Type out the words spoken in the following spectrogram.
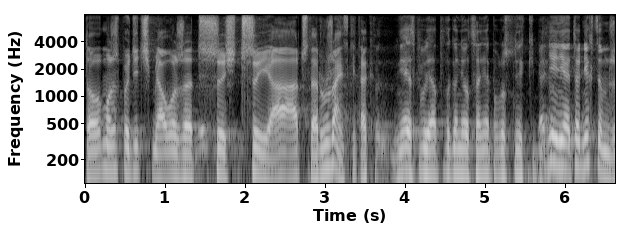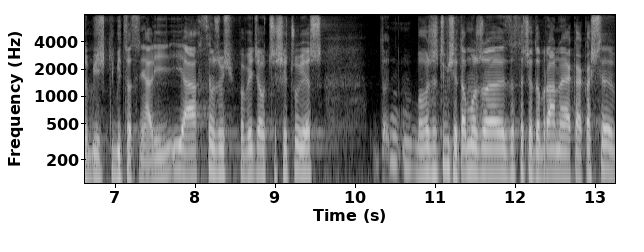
to możesz powiedzieć śmiało, że trzy, trzy ja, a cztery Różański, tak? nie jest, ja tego nie ocenię, po prostu niech kibice. Nie, nie, to nie chcę, żebyś kibic oceniali. Ja chcę, żebyś mi powiedział, czy się czujesz, to, bo rzeczywiście to może zostać odebrane jako jakaś e,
